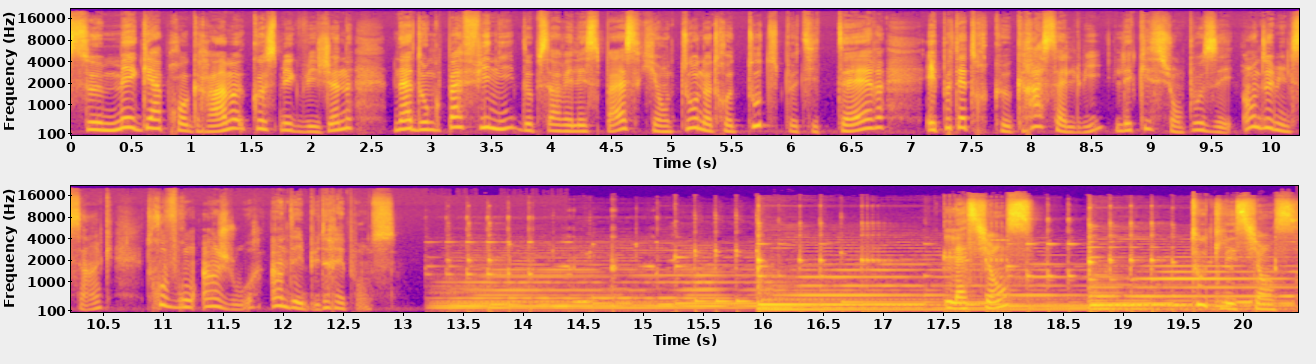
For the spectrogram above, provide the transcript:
Ce méga programme Cosmic Vision n'a donc pas fini d'observer l'espace qui entoure notre toute petite Terre et peut-être que grâce à lui, les questions posées en 2005 trouveront un jour un début de réponse. La science, toutes les sciences.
